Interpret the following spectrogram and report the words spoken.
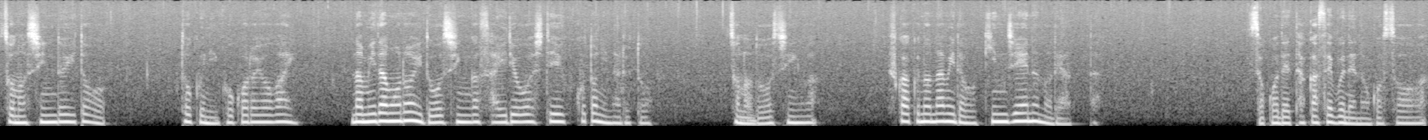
その親類とを特に心弱い涙もろい同心が裁量していくことになるとその同心は不覚の涙を禁じ得ぬのであった。そこで高瀬舟の護送は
